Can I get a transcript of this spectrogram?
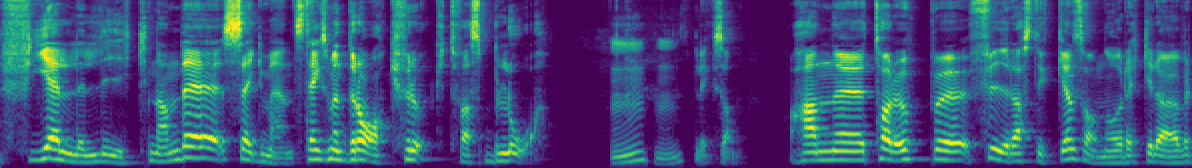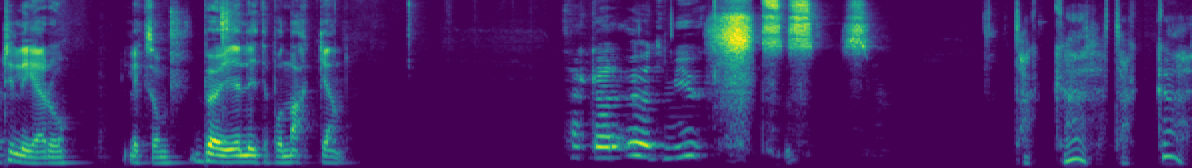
fjällliknande segment. Tänk som en drakfrukt fast blå. Mm, mm. Liksom. Och Han eh, tar upp eh, fyra stycken sådana och räcker över till er och liksom böjer lite på nacken. Tackar ödmjukt. Tackar, tackar.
